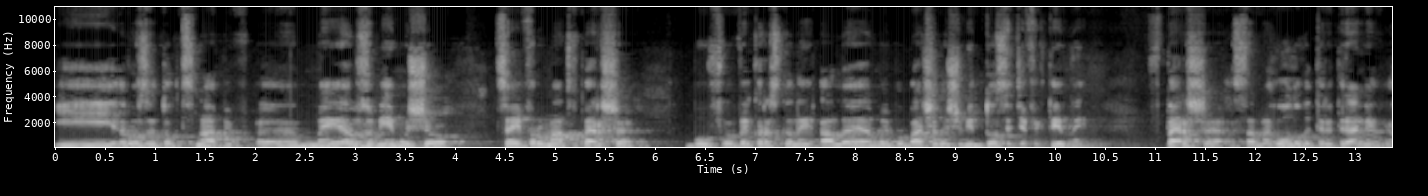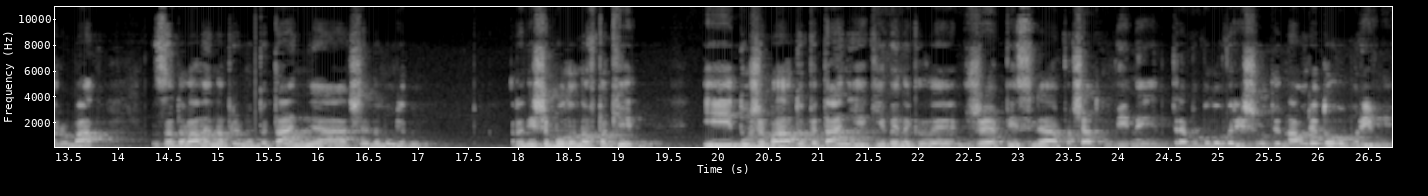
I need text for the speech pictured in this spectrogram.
і розвиток ЦНАПів. Е, Ми розуміємо, що цей формат вперше був використаний, але ми побачили, що він досить ефективний. Вперше саме голови територіальних громад задавали напряму питання членам уряду. Раніше було навпаки. І дуже багато питань, які виникли вже після початку війни, треба було вирішувати на урядовому рівні.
